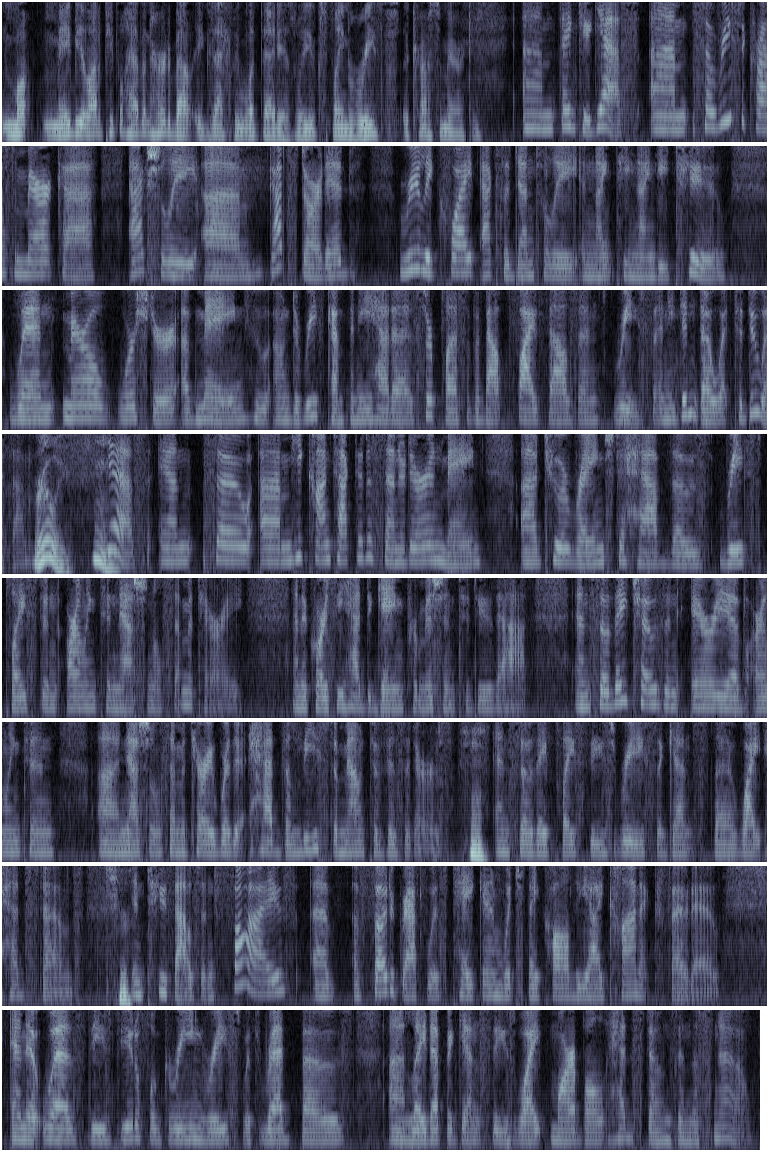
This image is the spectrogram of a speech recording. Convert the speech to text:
mo- maybe a lot of people haven't heard about exactly what that is. Will you explain wreaths across America? Um, thank you. Yes. Um, so Wreaths Across America actually um, got started really quite accidentally in 1992 when Morrill Worcester of Maine, who owned a wreath company, had a surplus of about 5,000 wreaths, and he didn't know what to do with them. Really? Hmm. Yes, and so um, he contacted a senator in Maine uh, to arrange to have those wreaths placed in Arlington National Cemetery. And of course, he had to gain permission to do that. And so they chose an area of Arlington uh, National Cemetery where it had the least amount of visitors. And so they placed these wreaths against the white headstones. Sure. In 2005, a, a photograph was taken, which they call the iconic photo. And it was these beautiful green wreaths with red bows uh, laid up against these white marble headstones in the snow.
